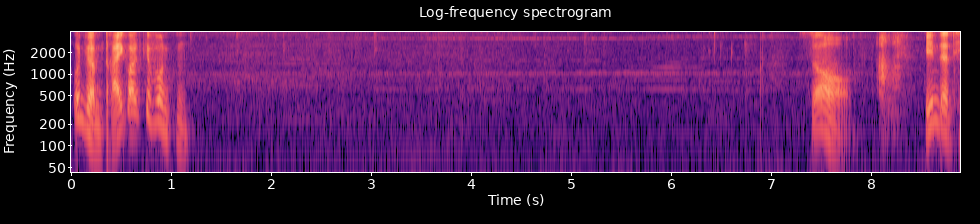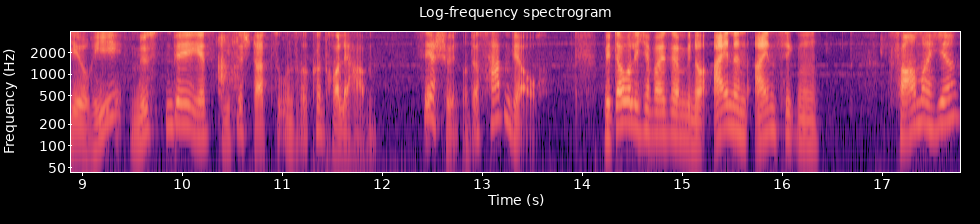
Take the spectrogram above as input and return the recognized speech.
Und wir haben drei Gold gefunden. So. In der Theorie müssten wir jetzt diese Stadt zu unserer Kontrolle haben. Sehr schön. Und das haben wir auch. Bedauerlicherweise haben wir nur einen einzigen Farmer hier.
